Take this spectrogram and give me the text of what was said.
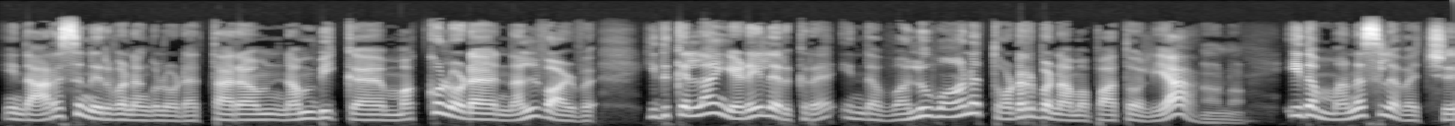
இந்த அரசு நிறுவனங்களோட தரம் நம்பிக்கை மக்களோட நல்வாழ்வு இதுக்கெல்லாம் இடையில இருக்கிற இந்த வலுவான தொடர்பை நாம பார்த்தோம் இல்லையா? இத மனசுல வச்சு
